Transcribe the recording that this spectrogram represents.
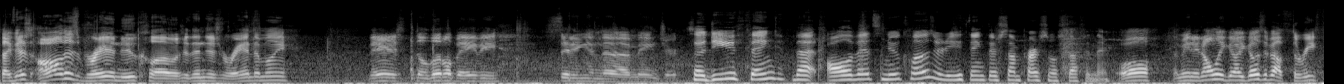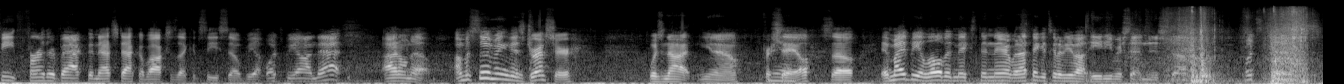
Like there's all this brand new clothes and then just randomly there's the little baby sitting in the manger. So do you think that all of it's new clothes or do you think there's some personal stuff in there? Well, I mean, it only go, it goes about three feet further back than that stack of boxes I could see. So be, what's beyond that, I don't know. I'm assuming this dresser was not, you know, for Yeah. sale. So it might be a little bit mixed in there, but I think it's gonna be about 80% new stuff. What's this?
